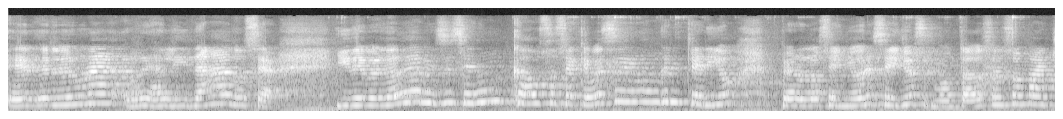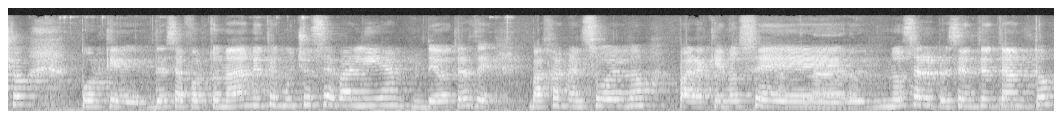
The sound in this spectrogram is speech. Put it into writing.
era una realidad, o sea, y de verdad a veces era un caos, o sea, que a veces era un criterio, pero los señores, ellos montados en su macho, porque desafortunadamente muchos se valían de otras de bájame el sueldo para que no se, ah, no se represente tanto,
